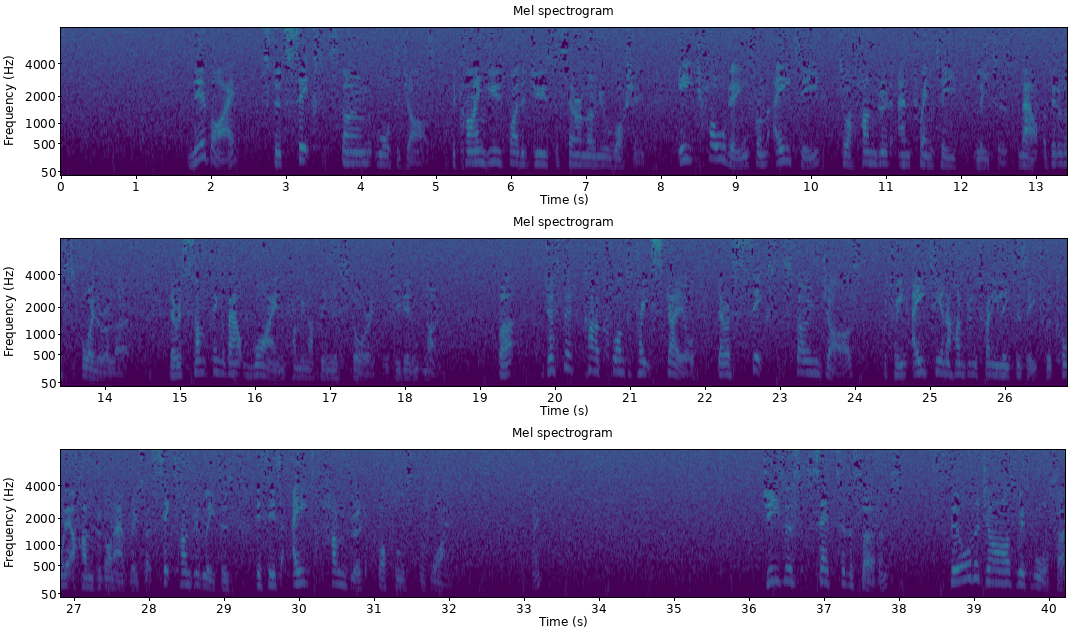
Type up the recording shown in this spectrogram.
Nearby stood six stone water jars, the kind used by the Jews for ceremonial washing, each holding from 80 to 120 litres. Now, a bit of a spoiler alert. There is something about wine coming up in this story, if you didn't know. But just to kind of quantitate scale, there are six stone jars between 80 and 120 litres each. We'll call it 100 on average. That's 600 litres. This is 800 bottles of wine. Okay? Jesus said to the servants, fill the jars with water.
